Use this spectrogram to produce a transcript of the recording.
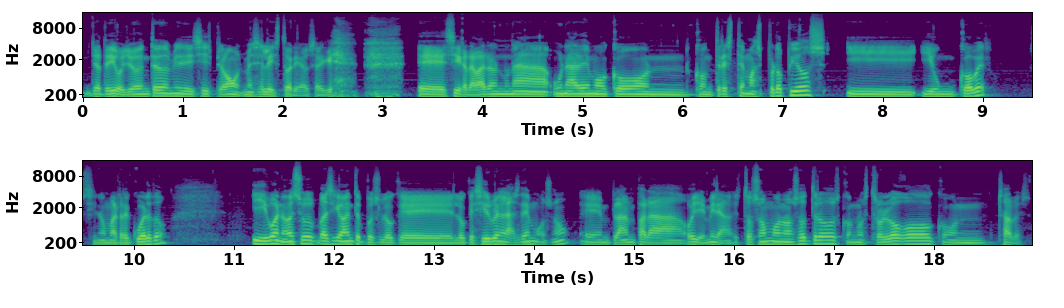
ya te digo, yo entré en 2016, pero vamos, me sé la historia. O sea que eh, sí, grabaron una, una demo con, con, tres temas propios y, y, un cover, si no mal recuerdo. Y bueno, eso es básicamente pues lo que, lo que sirven las demos, ¿no? En plan para, oye, mira, estos somos nosotros, con nuestro logo, con, ¿sabes?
